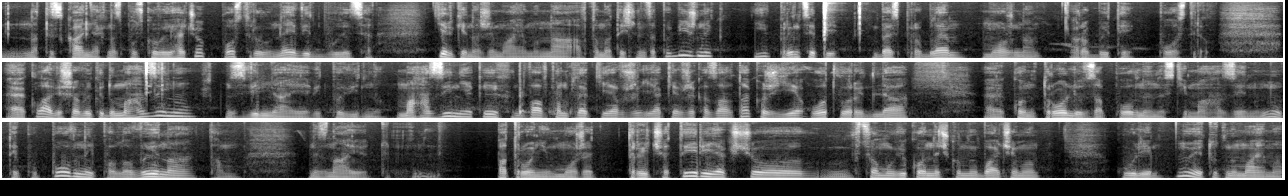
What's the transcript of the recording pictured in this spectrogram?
натисканнях на спусковий гачок пострілу не відбудеться. Тільки нажимаємо на автоматичний запобіжник, і в принципі без проблем можна робити постріл. Клавіша викиду магазину звільняє відповідно магазин, яких два в комплекті, як я вже казав. Також є отвори для контролю заповненості магазину. Ну, типу повний, половина, там, не знаю, тут патронів може 3-4, якщо в цьому віконечку ми бачимо кулі. Ну і тут ми маємо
